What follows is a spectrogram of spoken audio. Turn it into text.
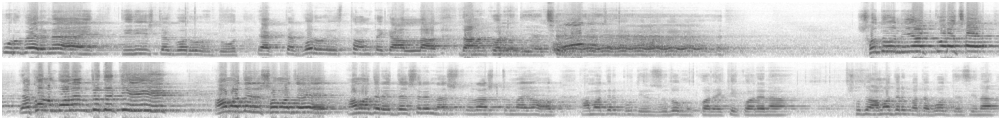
পূর্বের ন্যায় তিরিশটা গরুর দুধ, একটা গরুর স্থান থেকে আল্লাহ দান করে দিয়েছে। শুধু নিয়াত করেছে। এখন বলেন যদি কি আমাদের সমাজে, আমাদের দেশের রাষ্ট্র- রাষ্ট্রনায়ক আমাদের প্রতি জুলুম করে, কি করে না? শুধু আমাদের কথা বলতেছি না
